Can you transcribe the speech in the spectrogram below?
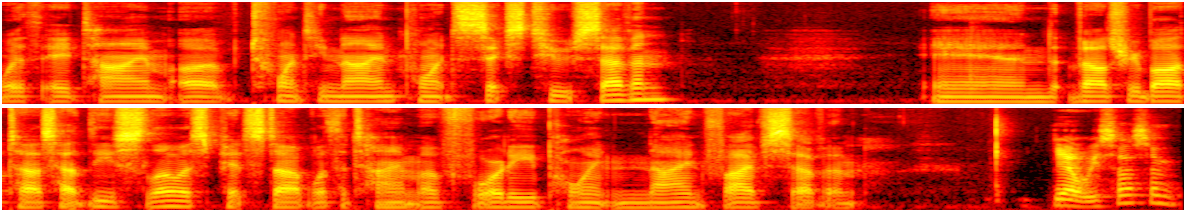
with a time of 29.627 and Valtteri Bottas had the slowest pit stop with a time of 40.957. Yeah, we saw some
